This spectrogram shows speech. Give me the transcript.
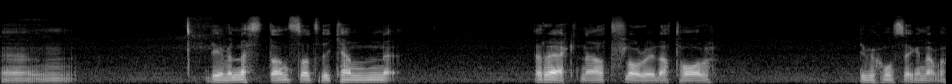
Ehm, Det är väl nästan så att vi kan räkna att Florida tar divisionssegern där va?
